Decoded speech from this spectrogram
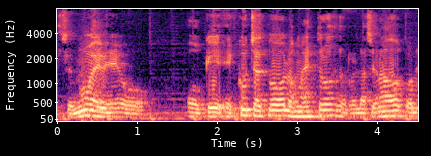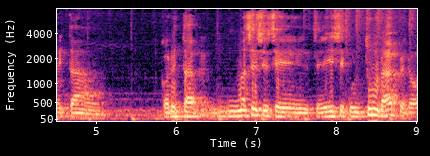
se mueve o, que escucha a todos los maestros relacionados con esta, con esta no sé si se, dice cultura, pero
